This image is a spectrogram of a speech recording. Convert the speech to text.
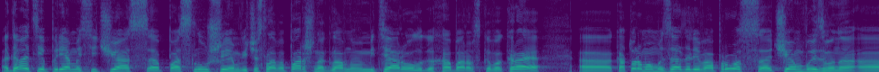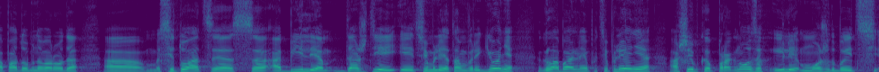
А давайте прямо сейчас а, послушаем Вячеслава Паршина, главного метеоролога Хабаровского края, которому мы задали вопрос, чем вызвана подобного рода ситуация с обилием дождей этим летом в регионе. Глобальное потепление, ошибка в прогнозах или, может быть,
